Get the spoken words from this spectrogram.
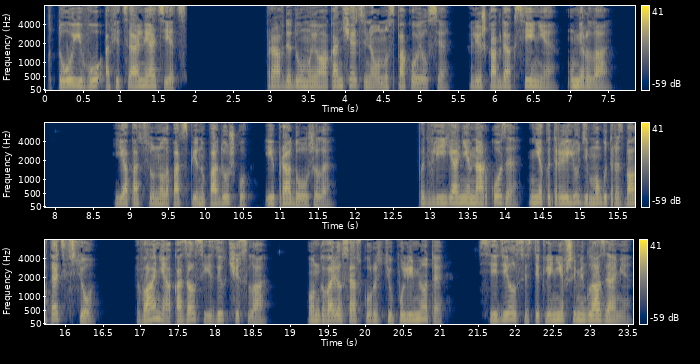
кто его официальный отец. Правда, думаю, окончательно он успокоился, лишь когда Ксения умерла. Я подсунула под спину подушку и продолжила. Под влиянием наркоза некоторые люди могут разболтать все. Ваня оказался из их числа. Он говорил со скоростью пулемета, сидел со стекленевшими глазами.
